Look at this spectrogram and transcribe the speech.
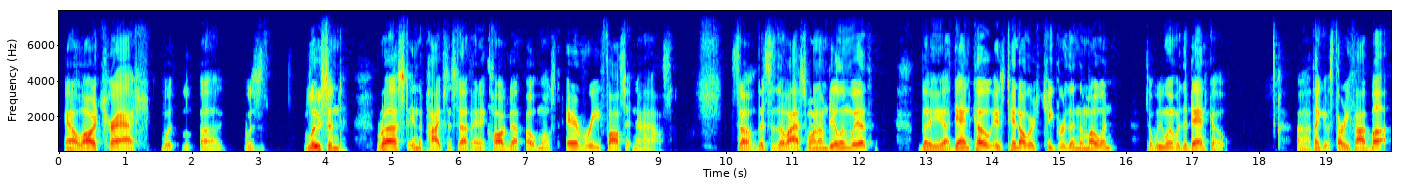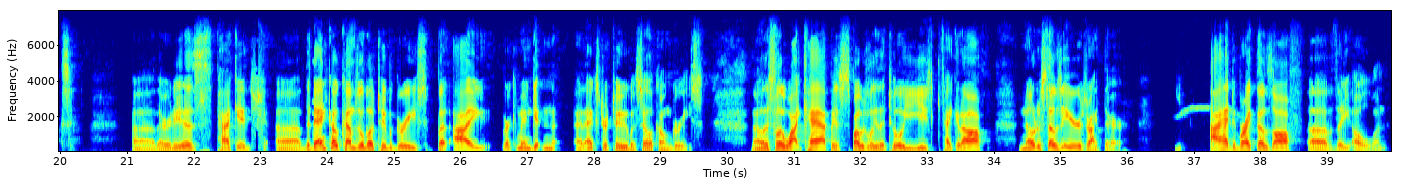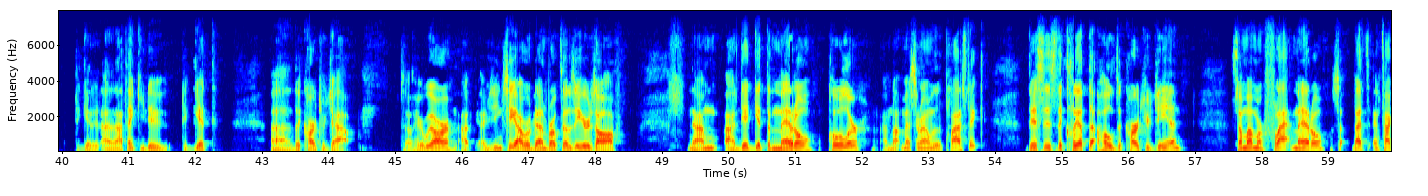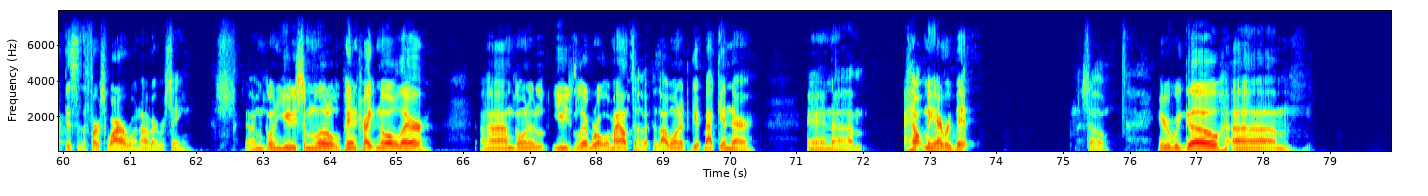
and a lot of trash was, uh, was loosened, rust in the pipes and stuff, and it clogged up almost every faucet in the house. So this is the last one I'm dealing with. The uh, Danco is $10 cheaper than the Moen. So we went with the Danco. Uh, I think it was 35 bucks. Uh, there it is, package. Uh, the Danco comes with a tube of grease, but I recommend getting an extra tube of silicone grease. Now this little white cap is supposedly the tool you use to take it off. Notice those ears right there. I had to break those off of the old one to get it, and I think you do to get uh, the cartridge out. So here we are. I, as you can see, I were done broke those ears off. Now I'm, I did get the metal puller. I'm not messing around with the plastic. This is the clip that holds the cartridge in. Some of them are flat metal. So that's, in fact, this is the first wire one I've ever seen. I'm going to use some little penetrating oil there. I'm going to use liberal amounts of it because I want it to get back in there and um, help me every bit. So here we go. Um,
